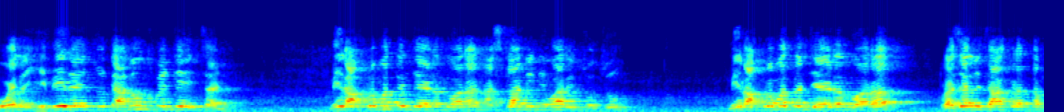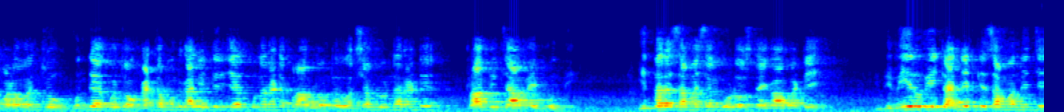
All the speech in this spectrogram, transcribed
ఒకవేళ హెవీ రైన్స్ ఉంటే అనౌన్స్మెంట్ చేయించండి. మీరు అప్రమత్తం చేయడం ద్వారా నష్టాన్ని నివారించవచ్చు. మీరు అప్రమత్తం చేయడం ద్వారా ప్రజల్ని జాగ్రత్త పడవచ్చు. ముందే కొంచెం గంట ముందుగా ఇంటికి చేరుకున్నారంటే ప్రాబ్లం ఉండదు. వర్షంలో ఉన్నారంటే ట్రాఫిక్ జామ్ అయిపోద్ది. ఇతర సమస్యలు కూడా వస్తాయి కాబట్టి ఇది మీరు వీటన్నిటికి సంబంధించి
